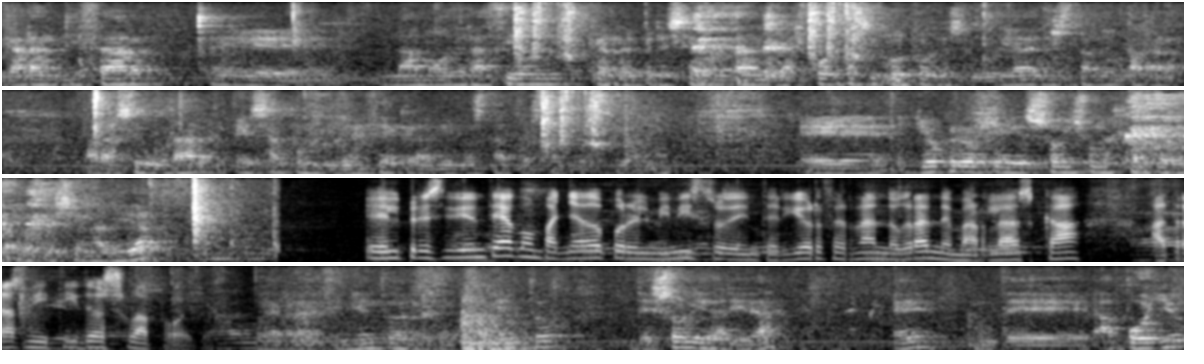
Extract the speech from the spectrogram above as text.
garantizar eh, la moderación que representan las fuerzas y cuerpos de seguridad del Estado para, para asegurar esa convivencia que ahora mismo está puesta en cuestión. Eh, yo creo que sois un ejemplo de profesionalidad el presidente, acompañado por el ministro de Interior, Fernando Grande Marlasca, ha transmitido su apoyo. De agradecimiento, de reconocimiento, de solidaridad, ¿eh? de apoyo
